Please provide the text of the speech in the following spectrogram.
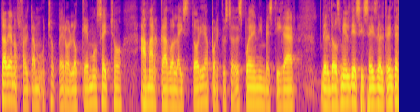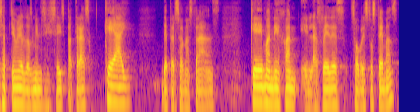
Todavía nos falta mucho, pero lo que hemos hecho ha marcado la historia porque ustedes pueden investigar del 2016, del 30 de septiembre del 2016 para atrás, qué hay de personas trans, qué manejan en las redes sobre estos temas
